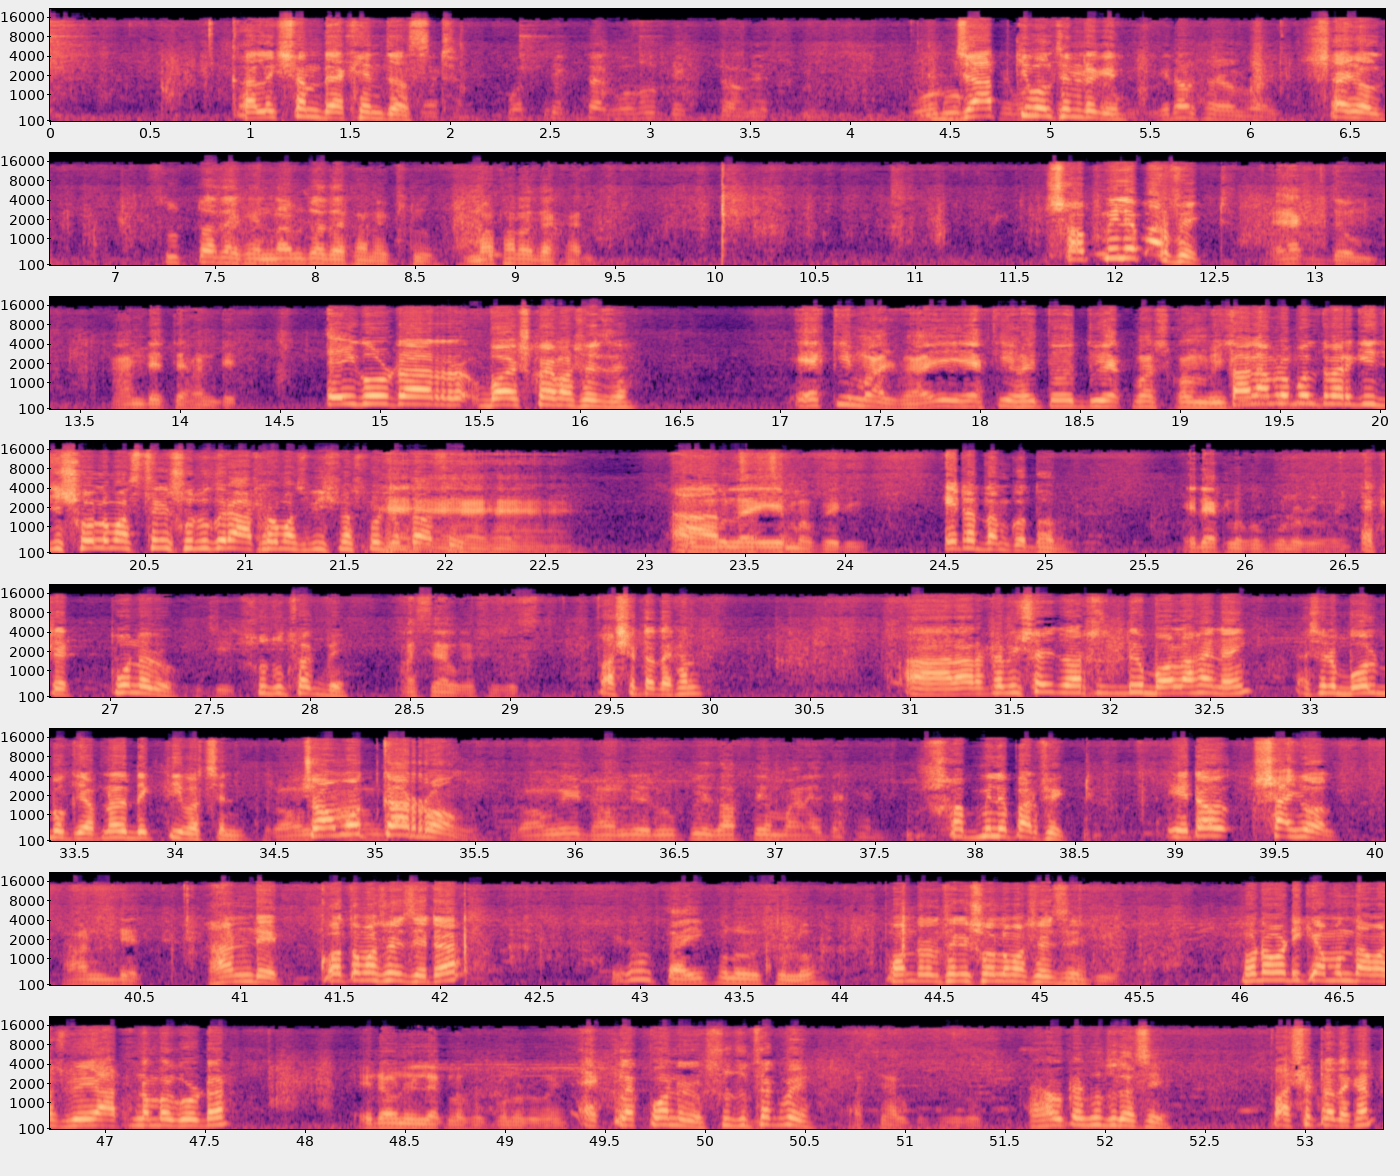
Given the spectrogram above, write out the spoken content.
কালেকশন দেখেন জাস্ট। প্রত্যেকটা গরু দেখতে হবে জাত কি বলছেন এটাকে? এটাও সাইল ভাই। সাইহল। চুটটা দেখেন নামটা দেখান একটু। মাথাটা দেখান। সব মিলে পারফেক্ট একদম হান্ড্রেডে হান্ড্রেড এই গরুটার বয়স কয় মাস হয়েছে? একই মাস ভাই একই হয়তো দুই এক মাস কম বেশি তাহলে আমরা বলতে পারি কি যে ষোলো মাস থেকে শুরু করে আঠারো মাস বিশ মাস পর্যন্ত হ্যাঁ, আছে? হ্যাঁ হ্যাঁ হ্যাঁ আচ্ছা, আচ্ছা। এই মাপেরই এটার দাম কত হবে? এটা এক লক্ষ পনেরো ভাই। একটা পনেরো? জি। সুযোগ থাকবে? আছে হালকা সুযোগ। পাশেরটা দেখান। আর আরেকটা বিষয় দর্শকদের বলা হয় নাই আসলে বলব কি আপনারা দেখতেই পাচ্ছেন। চমৎকার রং। রঙে ঢঙ্গে রূপে যাতে মানে দেখেন। সব মিলে পারফেক্ট এটাও শাহিওয়াল। হান্ড্রেড। হান্ড্রেড। কত মাস হয়েছে এটা? এটাও তাই পনেরো ষোলো। পনেরো থেকে ষোলো মাস হয়েছে। মোটামুটি কেমন দাম আসবে এই আট নম্বর গরুটার? এটাও নিলে এক লক্ষ পনেরো ভাই। এক লাখ পনেরো সুযোগ থাকবে? আছে হালকা সুযোগ আছে। হালকা সুযোগ আছে। পাশেরটা দেখেন।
